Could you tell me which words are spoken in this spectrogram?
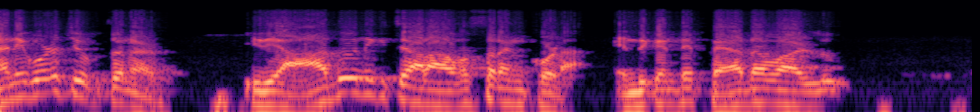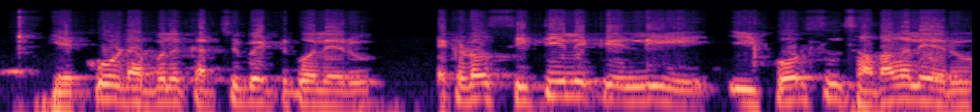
అని కూడా చెప్తున్నాడు. ఇది ఆధునికి చాలా అవసరం కూడా ఎందుకంటే పేదవాళ్ళు ఎక్కువ డబ్బులు ఖర్చు పెట్టుకోలేరు ఎక్కడో సిటీలకు వెళ్ళి ఈ కోర్సులు చదవలేరు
